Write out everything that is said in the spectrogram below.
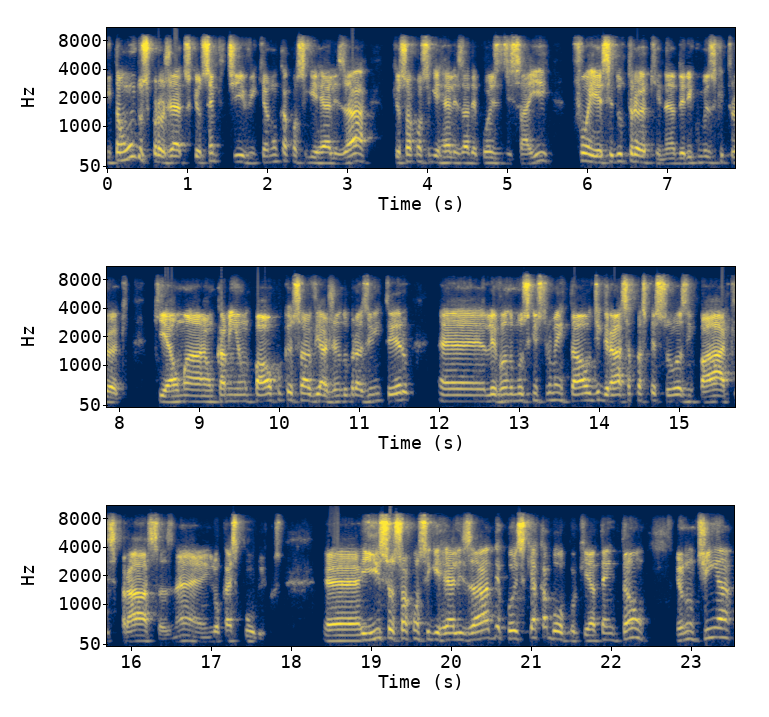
Então, um dos projetos que eu sempre tive, que eu nunca consegui realizar, que eu só consegui realizar depois de sair, foi esse do Truck, né, o Derico Music Truck, que é, uma, é um caminhão-palco que eu estava viajando o Brasil inteiro, é, levando música instrumental de graça para as pessoas em parques, praças, né, em locais públicos. É, e isso eu só consegui realizar depois que acabou, porque até então eu não tinha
